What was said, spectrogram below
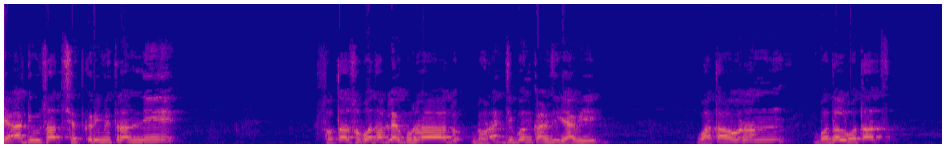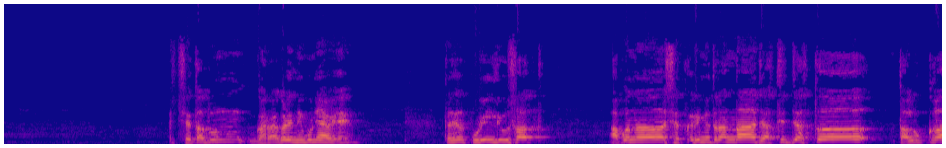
या दिवसात शेतकरी मित्रांनी स्वतःसोबत आपल्या गुरा ढोरांची पण काळजी घ्यावी. वातावरण बदल होताच शेतातून घराकडे निघून यावे. तसेच पुढील दिवसात आपण शेतकरी मित्रांना जास्तीत जास्त तालुका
